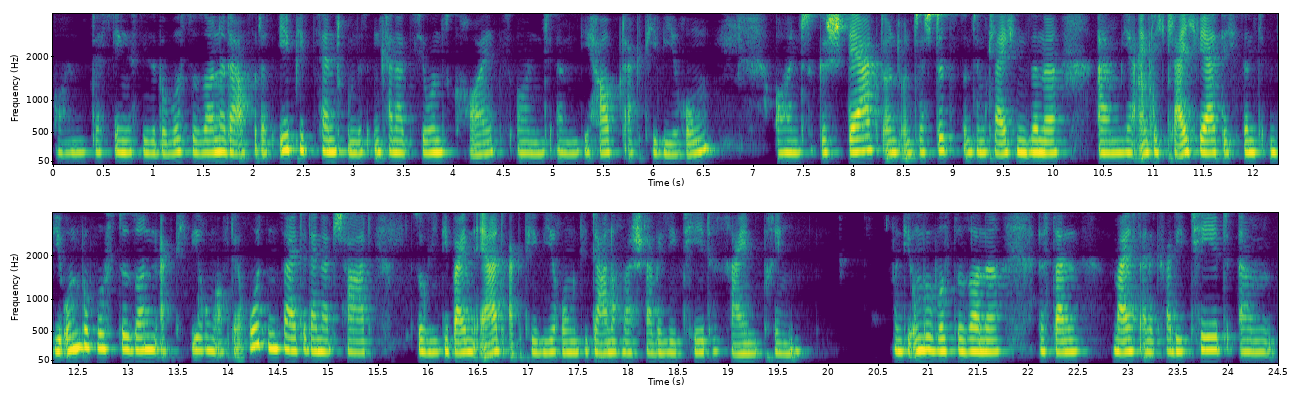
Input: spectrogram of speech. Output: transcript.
Und deswegen ist diese bewusste Sonne da auch so das Epizentrum des Inkarnationskreuz und ähm, die Hauptaktivierung und gestärkt und unterstützt und im gleichen Sinne ähm, ja eigentlich gleichwertig sind die unbewusste Sonnenaktivierung auf der roten Seite deiner Chart sowie die beiden Erdaktivierungen, die da nochmal Stabilität reinbringen. Und die unbewusste Sonne ist dann meist eine Qualität, ähm,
